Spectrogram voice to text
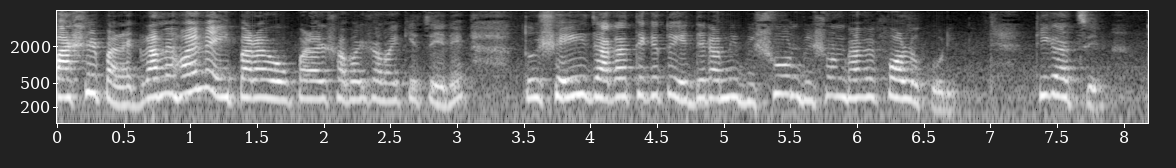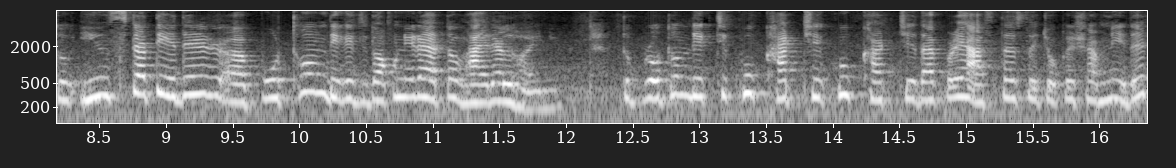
পাশের পাড়ায়, গ্রামে হয় না, এই পাড়ায়, ও পাড়ায় সবাই সবাইকে চেনে। তো সেই জায়গা থেকে তো এদের আমি ভীষণ, ভীষণভাবে ফলো করি। ঠিক আছে? তো ইনস্টাতে এদের প্রথম দেখেছি, তখন এরা এত ভাইরাল হয়নি। তো প্রথম দেখছি, খুব খাটছে খুব খাটছে তারপরে আস্তে আস্তে চোখের সামনে এদের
